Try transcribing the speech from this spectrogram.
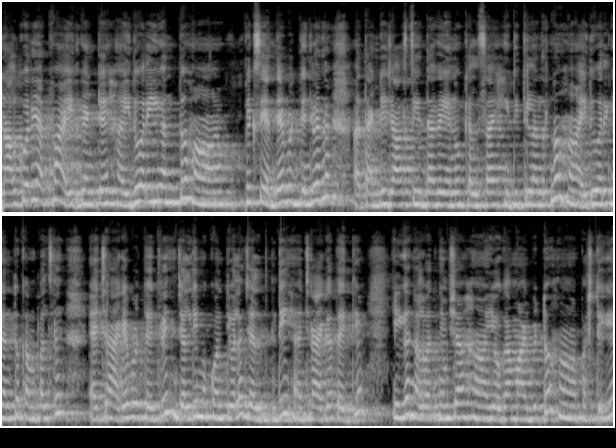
ನಾಲ್ಕೂವರೆ ಅಥವಾ ಐದು ಗಂಟೆ, ಐದುವರೆಗಂತೂ ಫಿಕ್ಸ್ ಎದ್ದೇ ಬಿಡ್ತೀನಿ. ರೀ ಅಂದರೆ ಥಂಡಿ ಜಾಸ್ತಿ ಇದ್ದಾಗ ಏನೂ ಕೆಲಸ ಇದ್ದಿದ್ದಿಲ್ಲ ಅಂದ್ರೂ ಐದುವರೆಗಂತೂ ಕಂಪಲ್ಸರಿ ಎಚ್ಚರ ಆಗೇ ಬಿಡ್ತೈತೆ ರೀ ಜಲ್ದಿ ಮುಕ್ಕೊಂತೀವಲ್ಲ, ಜಲ್ದಿ ಎಚ್ಚರ ಆಗತೈತಿ. ಈಗ ನಲ್ವತ್ತು ನಿಮಿಷ ಯೋಗ ಮಾಡಿಬಿಟ್ಟು ಫಸ್ಟಿಗೆ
